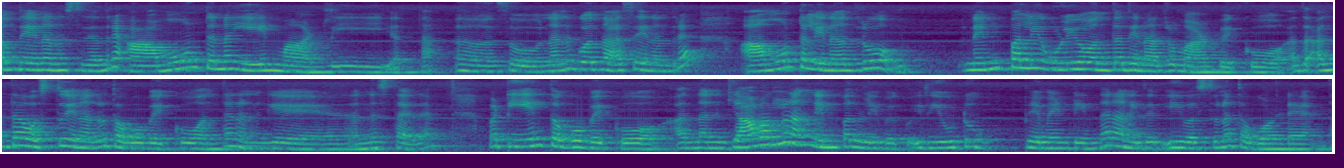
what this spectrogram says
ಒಂದು ಏನು ಅನ್ನಿಸ್ತಿದೆ ಅಂದರೆ, ಆ ಅಮೌಂಟನ್ನು ಏನು ಮಾಡಲಿ ಅಂತ. ಸೊ ನನಗೊಂದು ಆಸೆ ಏನಂದರೆ, ಆ ಅಮೌಂಟಲ್ಲಿ ಏನಾದರೂ ನೆನಪಲ್ಲಿ ಉಳಿಯೋ ಅಂಥದ್ದು ಏನಾದರೂ ಮಾಡಬೇಕು. ಅದು ಅಂಥ ವಸ್ತು ಏನಾದರೂ ತಗೋಬೇಕು ಅಂತ ನನಗೆ ಅನ್ನಿಸ್ತಾ ಇದೆ. ಬಟ್ ಏನು ತಗೋಬೇಕು? ಅದು ನನಗೆ ಯಾವಾಗಲೂ ನಂಗೆ ನೆನಪಲ್ಲಿ ಉಳಿಬೇಕು. ಇದು ಯೂಟ್ಯೂಬ್ ಪೇಮೆಂಟಿಂದ ನಾನು ಇದು ಈ ವಸ್ತುನ ತಗೊಂಡೆ ಅಂತ.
